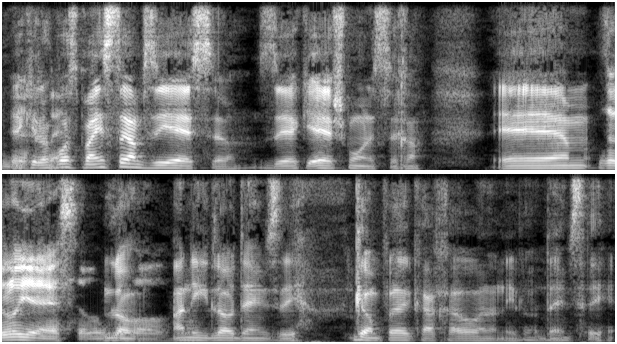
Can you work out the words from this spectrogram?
בהחלט. כאילו פוסט באינסטגרם זה יהיה עשר. זה יהיה אה, שמונה סליחה. אמ, זה לא יהיה עשר. זה לא, אני לא יודע אם זה יהיה. גם פרק האחרון, אני לא יודע אם זה יהיה.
